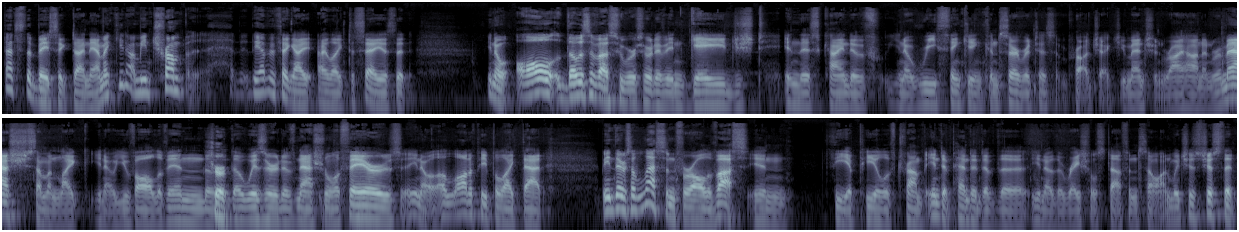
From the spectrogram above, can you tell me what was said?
that's the basic dynamic. You know, I mean Trump. The other thing I, I like to say is that you know all those of us who were sort of engaged in this kind of you know rethinking conservatism project. You mentioned Reihan and Ramesh, someone like you know Yuval Levin, the, sure. the wizard of national affairs. You know, a lot of people like that. I mean, there's a lesson for all of us in the appeal of Trump, independent of the you know the racial stuff and so on, which is just that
